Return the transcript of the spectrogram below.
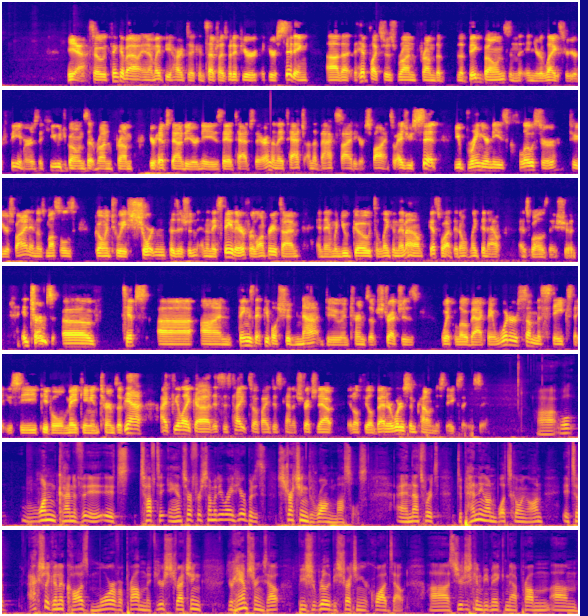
Yeah. So think about, and it might be hard to conceptualize, but if you're if you're sitting, uh, the, the, hip flexors run from the, the big bones in, the, in your legs or your femurs, the huge bones that run from your hips down to your knees. They attach there, and then they attach on the back side of your spine. So as you sit, you bring your knees closer to your spine, and those muscles go into a shortened position, and then they stay there for a long period of time. And then when you go to lengthen them out, guess what? They don't lengthen out as well as they should. In terms of tips uh, on things that people should not do in terms of stretches with low back pain. What are some mistakes that you see people making in terms of, yeah, I feel like uh, this is tight, so if I just kind of stretch it out, it'll feel better. What are some common mistakes that you see? Uh, well, one kind of it's tough to answer for somebody right here, but it's stretching the wrong muscles, and that's where it's depending on what's going on. It's a, actually going to cause more of a problem if you're stretching your hamstrings out, but you should really be stretching your quads out. Uh, so you're just going to be making that problem um,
